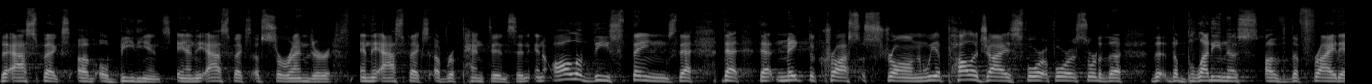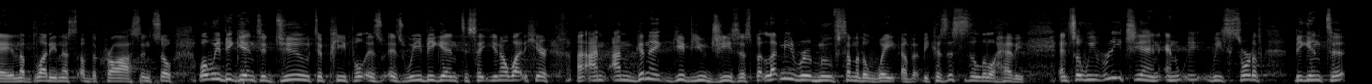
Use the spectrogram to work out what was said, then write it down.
the aspects of obedience and the aspects of surrender and the aspects of repentance and, and all of these things that, that, that make the cross strong. And we apologize for, for sort of the, the, the bloodiness of the Friday and the bloodiness of the cross. And so, what we begin to do to people is, is we begin to say, you know what, here, I'm, I'm going to give you Jesus, but let me remove some of the weight of it because this is a little heavy. And so, we reach in and we, we sort of begin to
